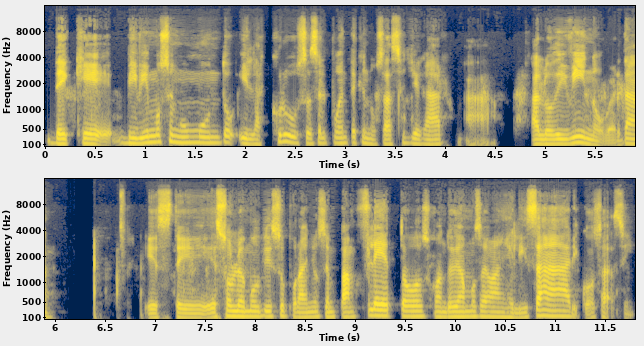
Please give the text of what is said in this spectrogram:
de que vivimos en un mundo y la cruz es el puente que nos hace llegar a, lo divino, ¿verdad? Este, eso lo hemos visto por años en panfletos, cuando íbamos a evangelizar y cosas así.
